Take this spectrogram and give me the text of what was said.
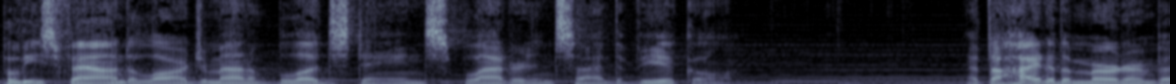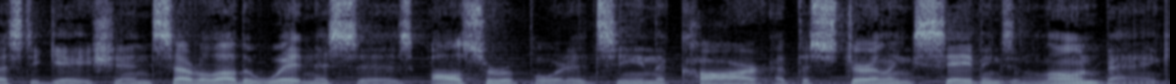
police found a large amount of bloodstains splattered inside the vehicle. At the height of the murder investigation, several other witnesses also reported seeing the car at the Sterling Savings and Loan Bank.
